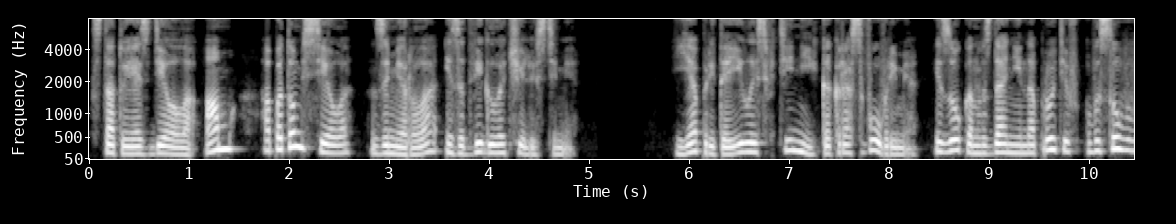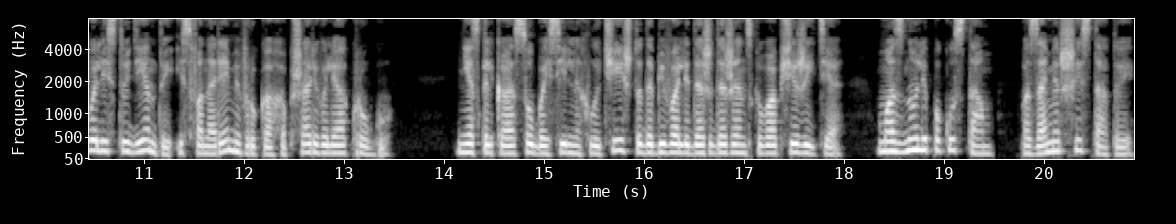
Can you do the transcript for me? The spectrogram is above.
Статуя сделала ам, а потом села, замерла и задвигала челюстями. Я притаилась в тени как раз вовремя. Из окон в здании напротив высовывались студенты и с фонарями в руках обшаривали округу. Несколько особо сильных лучей, что добивали даже до женского общежития, мазнули по кустам, по замершей статуе,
